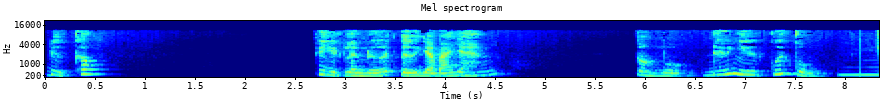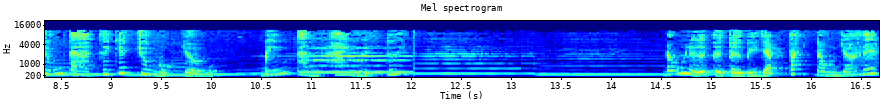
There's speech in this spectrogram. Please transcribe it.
Được không? Phi Duyệt lần nữa tựa vào bả da hắn. Còn một, nếu như cuối cùng chúng ta cứ chết chung một chỗ, biến thành hai người tuyết. Đống lửa từ từ bị dập tắt trong gió rét.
